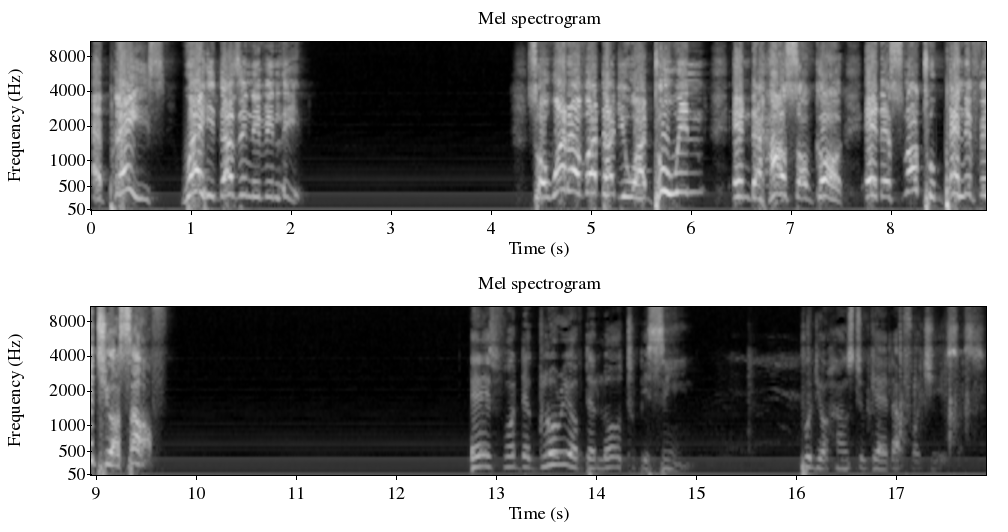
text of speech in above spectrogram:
A place where he doesn't even live. So, whatever that you are doing in the house of God, it is not to benefit yourself, it is for the glory of the Lord to be seen. Put your hands together for Jesus.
